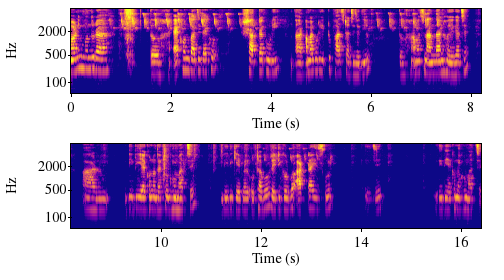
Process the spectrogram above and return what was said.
মর্নিং বন্ধুরা। তো এখন বাজে দেখো সাতটা কুড়ি, আর আমার কুড়ি একটু ফাস্ট আছে যদিও। তো আমার স্নান দান হয়ে গেছে। আর দিদি এখনও দেখো ঘুমাচ্ছে। দিদিকে এবার উঠাবো রেডি করব আটটা স্কুল। এই যে দিদি এখনও ঘুমাচ্ছে।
